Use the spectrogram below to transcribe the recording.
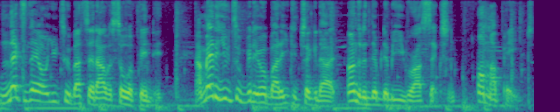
Next day on YouTube, I said I was so offended. I made a YouTube video about it. You can check it out under the WWE Raw section on my page.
